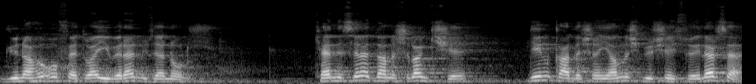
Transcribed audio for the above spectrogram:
günahı o fetvayı veren üzerine olur. Kendisine danışılan kişi din kardeşine yanlış bir şey söylerse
